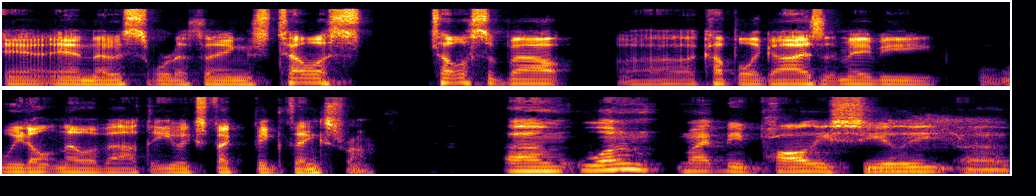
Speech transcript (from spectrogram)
and, and those sort of things. Tell us tell us about uh, a couple of guys that maybe we don't know about that you expect big things from. Um, one might be Paulie Seeley, uh,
